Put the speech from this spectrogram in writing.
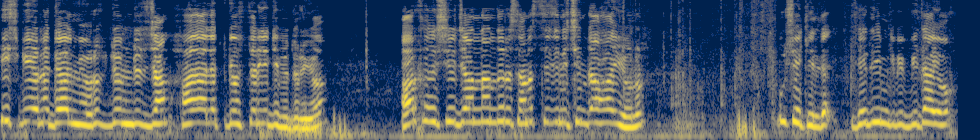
Hiçbir yerine delmiyoruz. Dümdüz cam hayalet gösterge gibi duruyor. Arka ışığı canlandırırsanız sizin için daha iyi olur. Bu şekilde dediğim gibi vida yok.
